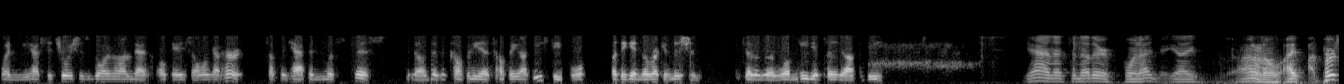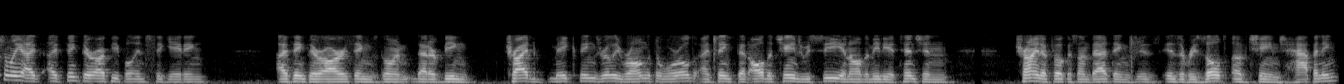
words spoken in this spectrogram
when you have situations going on that okay, someone got hurt, something happened with this. You know, there's a company that's helping out these people, but they get no recognition because of the, what media plays it out to be. Yeah, and that's another point. I I I don't know. I personally I I think there are people instigating. I think there are things going that are being tried to make things really wrong with the world. I think that all the change we see and all the media attention trying to focus on bad things is is a result of change happening.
